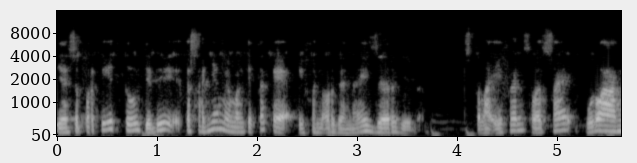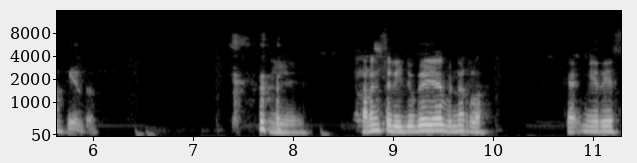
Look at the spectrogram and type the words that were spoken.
Ya seperti itu. Jadi kesannya memang kita kayak event organizer gitu. Setelah event selesai pulang gitu. Iya. Kadang sedih juga ya, bener loh. Kayak miris.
